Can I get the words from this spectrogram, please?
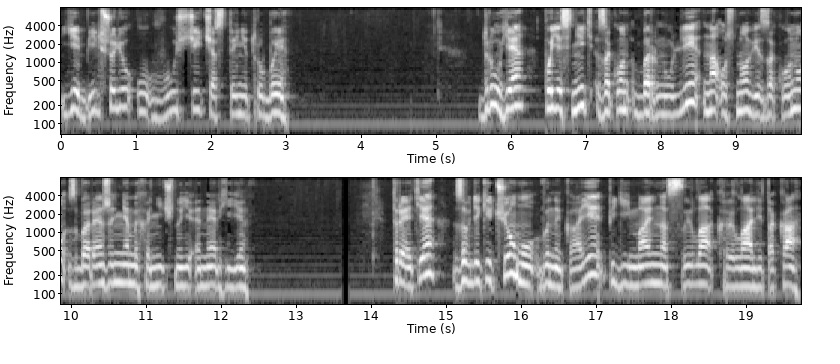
є більшою у вущій частині труби. Друге. Поясніть закон Бернуллі на основі закону збереження механічної енергії. Третє. Завдяки чому виникає підіймальна сила крила літака.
